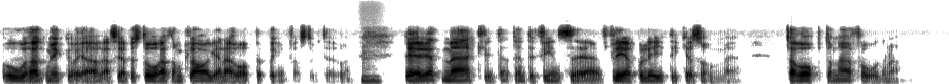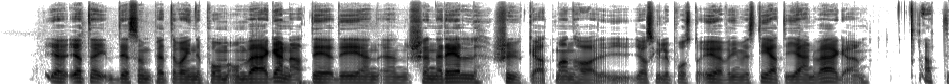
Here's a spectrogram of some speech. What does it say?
oerhört mycket att göra så jag förstår att de klagar där uppe på infrastrukturen. Mm. Det är rätt märkligt att det inte finns eh, fler politiker som eh, tar upp de här frågorna. Jag, jag, det som Petter var inne på om, om vägarna, att det, det är en, en, generell sjuka att man har, jag skulle påstå, överinvesterat i järnvägar att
